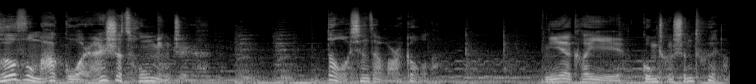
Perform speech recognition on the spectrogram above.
何驸马果然是聪明之人，但我现在玩够了，你也可以功成身退了。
